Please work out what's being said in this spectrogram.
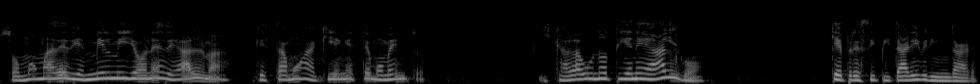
Somos más de 10 mil millones de almas que estamos aquí en este momento. Y cada uno tiene algo que precipitar y brindar.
